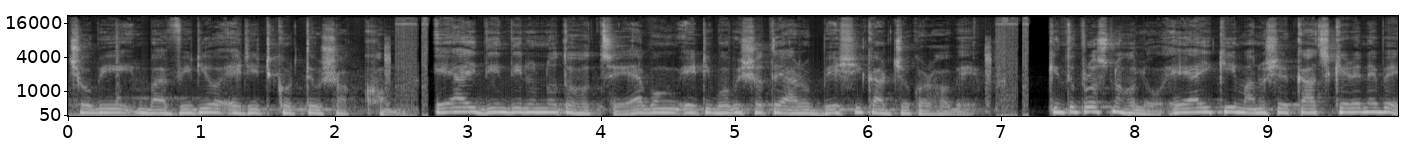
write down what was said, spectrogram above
ছবি বা ভিডিও এডিট করতেও সক্ষম। এআই দিন দিন উন্নত হচ্ছে এবং এটি ভবিষ্যতে আরও বেশি কার্যকর হবে। কিন্তু প্রশ্ন হলো এআই কি মানুষের কাজ কেড়ে নেবে?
